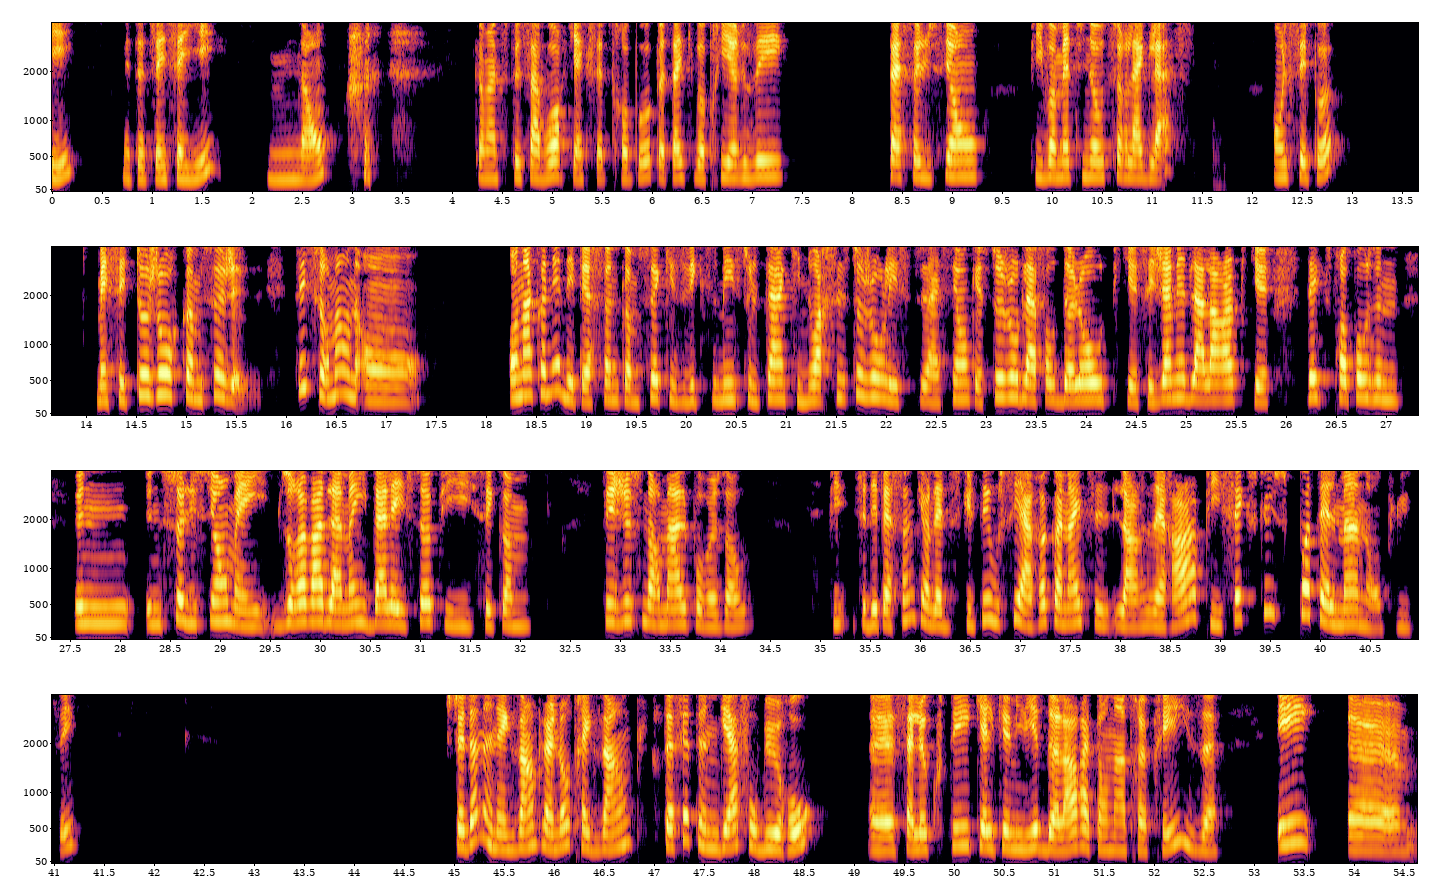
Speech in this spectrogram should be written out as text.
Mais t'as-tu essayé? Non. Comment tu peux savoir qu'il acceptera pas? Peut-être qu'il va prioriser ta solution, puis il va mettre une autre sur la glace. On le sait pas. Mais c'est toujours comme ça. Tu sais, sûrement, on, on, en connaît des personnes comme ça qui se victimisent tout le temps, qui noircissent toujours les situations, que c'est toujours de la faute de l'autre, puis que c'est jamais de la leur, puis que dès que tu proposes une, une, une solution, mais du revers de la main, ils balayent ça, puis c'est comme... C'est juste normal pour eux autres. Puis c'est des personnes qui ont de la difficulté aussi à reconnaître leurs erreurs, puis ils s'excusent pas tellement non plus, tu sais. Je te donne un exemple, un autre exemple. Tu as fait une gaffe au bureau, euh, ça l'a coûté quelques milliers de dollars à ton entreprise et euh,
